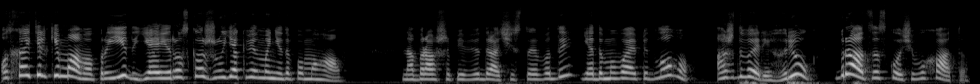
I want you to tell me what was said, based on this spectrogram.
От хай тільки мама приїде, я їй розкажу, як він мені допомагав. Набравши піввідра чистої води, я домиваю підлогу, аж двері грюк, брат заскочив у хату.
